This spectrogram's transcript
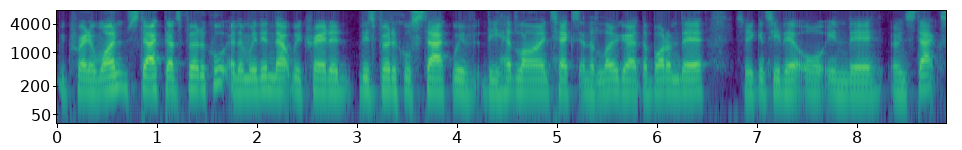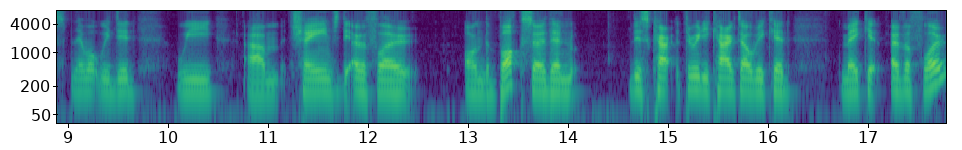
we created one stack that's vertical and then within that we created this vertical stack with the headline text and the logo at the bottom there so you can see they're all in their own stacks and then what we did we um, change the overflow on the box. So then this 3D character, we could make it overflow.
